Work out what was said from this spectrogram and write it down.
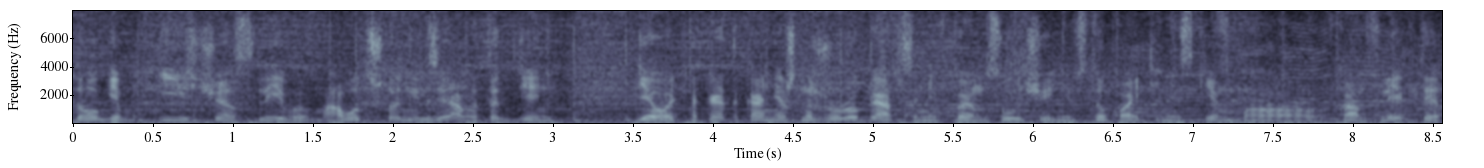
долгим и счастливым. А вот что нельзя в этот день делать, так это, конечно же, ругаться. Ни в коем случае не вступайте ни с кем э, в конфликты.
